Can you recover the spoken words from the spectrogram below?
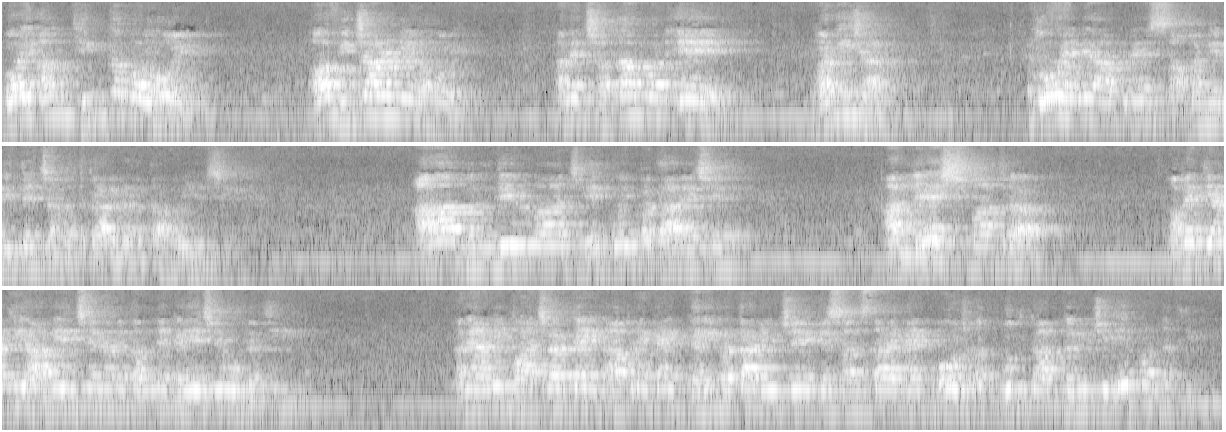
કોઈ અનથિંકેબલ હોય, અવિચારણીય હોય, અને છતાં પણ એ બની જાય, તો એને આપણે સામાન્ય રીતે ચમત્કાર ગણતા હોઈએ છીએ. આ મંદિરમાં જે કોઈ પધારે છે, આ લેશ માત્ર અમે ત્યાંથી આવીએ છીએ અને તમને કહીએ છીએ એવું નથી. અને આની પાછળ કંઈક આપણે કંઈક કરી બતાવ્યું છે કે સંસ્થાએ કંઈક બહુ જ અદ્ભુત કામ કર્યું છે એ પણ નથી.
